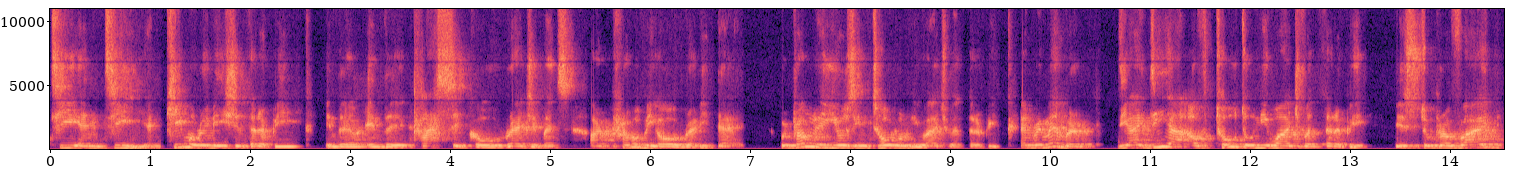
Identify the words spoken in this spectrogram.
TNT and chemoradiation therapy in the in the classical regimens are probably already dead we're probably using total neoadjuvant therapy. And remember, the idea of total neoadjuvant therapy is to provide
